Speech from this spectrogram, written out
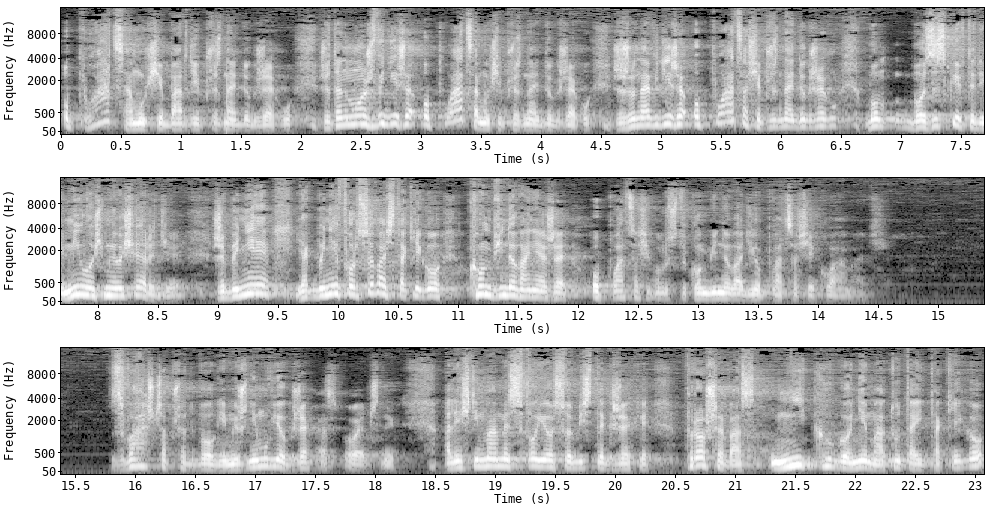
opłaca mu się bardziej przyznać do grzechu, że ten mąż widzi, że opłaca mu się przyznać do grzechu, że żona widzi, że opłaca się przyznać do grzechu, bo, bo zyskuje wtedy miłość, miłosierdzie. Żeby nie, jakby nie forsować takiego kombinowania, że opłaca się po prostu kombinować i opłaca się kłamać. Zwłaszcza przed Bogiem. Już nie mówię o grzechach społecznych, ale jeśli mamy swoje osobiste grzechy, proszę Was, nikogo nie ma tutaj takiego,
